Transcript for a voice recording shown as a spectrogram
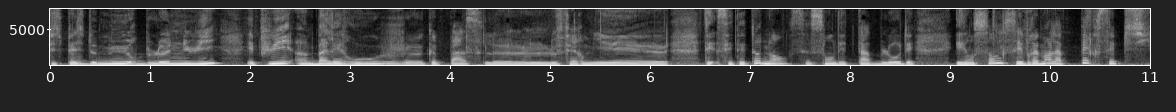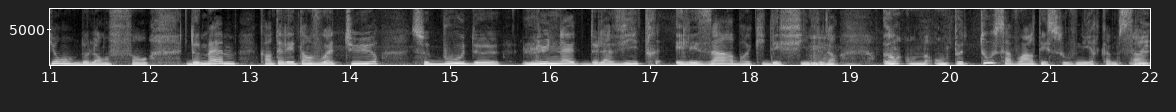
espèces de murs bleu nuit et puis un balai rouge euh, que passe le, le fermier. euh, c'est- étonnant. Ce sont des tableaux des... et on sent que c'est vraiment la perception de l'enfant. De même, quand elle est en voiture, ce bout de lunettes de la vitre et les arbres qui défilent dedans. On, peut tous avoir des souvenirs comme ça, Oui.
